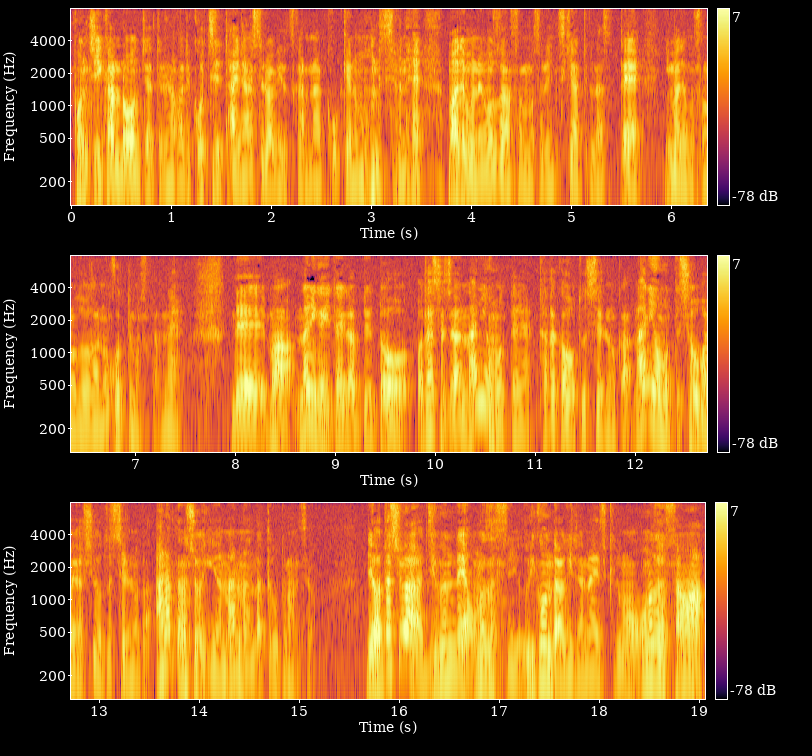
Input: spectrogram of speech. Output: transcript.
ポンチーカンローンってやってる中でこっちで対談してるわけですからな滑稽なもんですよね。まあでもね小沢さんもそれに付き合ってくださって今でもその動画残ってますからね。でまあ何が言いたいかっていうと私たちは何をもってね戦おうとしてるのか何をもって商売をしようとしてるのかあなたの商品は何なんだってことなんですよ。で私は自分で小野里に売り込んだわけじゃないですけども小野里さんは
